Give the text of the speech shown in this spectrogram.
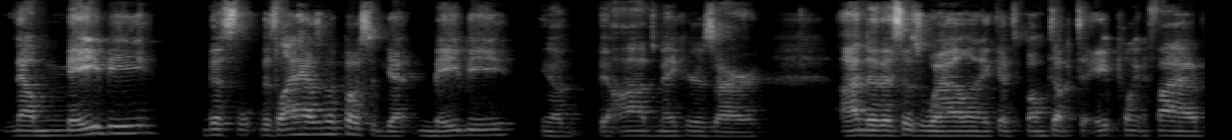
Now, maybe this this line hasn't been posted yet. Maybe you know the odds makers are onto this as well, and it gets bumped up to 8.5.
